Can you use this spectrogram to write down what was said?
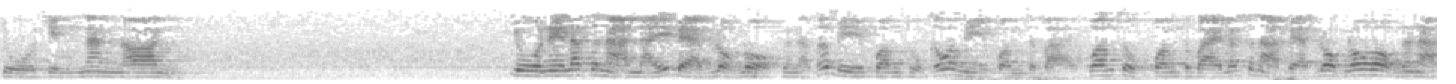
อยู่กินนั่งนอน อยู่ในลักษณะไหนแบบโลกโลกนั่นนะก็มีความสุขก็ว่ามีความสบาย ความสุขความสบายลักษณะแบบโลกโลกนั่นนะ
